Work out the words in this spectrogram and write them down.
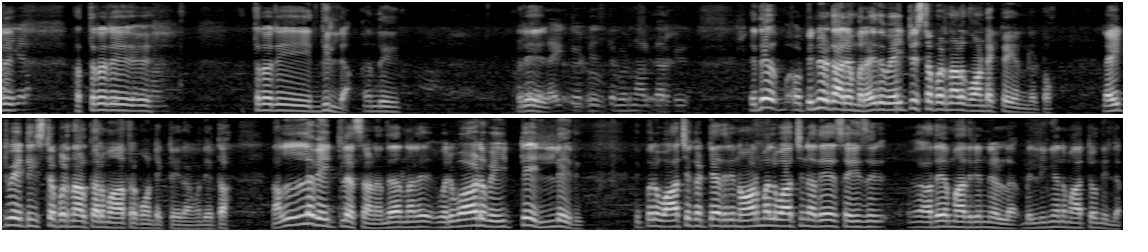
ഒരു അത്ര ഒരു അത്ര ഒരു ഇതില്ല. എന്ത്? ഒരു ഇത് പിന്നെ ഒരു കാര്യം പറയാം. ഇത് വെയിറ്റ് ഇഷ്ടപ്പെടുന്ന ആൾ കോൺടാക്ട് ചെയ്യുന്നുണ്ട് കേട്ടോ. ലൈറ്റ് വെയിറ്റ് ഇഷ്ടപ്പെടുന്ന ആൾക്കാർ മാത്രം കോൺടാക്ട് ചെയ്താൽ മതി കേട്ടോ. നല്ല വെയിറ്റ്ലെസ് ആണ്. എന്താ പറഞ്ഞാൽ ഒരുപാട് വെയിറ്റേ ഇല്ല ഇത്. ഇപ്പോൾ ഒരു വാച്ച് കെട്ടിയാൽ അതിന് നോർമൽ വാച്ചിന്റെ അതേ സൈസ് അതേമാതിരി തന്നെയുള്ള ബെല്ലിങ്ങനെ മാറ്റമൊന്നുമില്ല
